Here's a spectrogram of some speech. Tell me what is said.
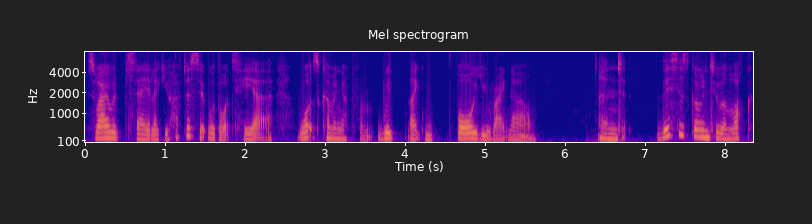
So I would say, like, you have to sit with what's here, what's coming up from with like for you right now. And this is going to unlock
